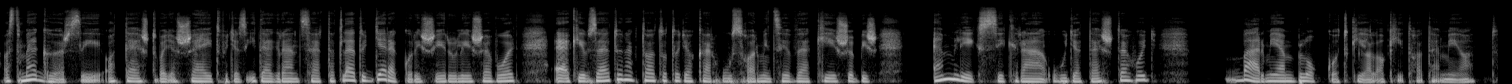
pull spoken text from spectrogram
azt megőrzi a test, vagy a sejt, vagy az idegrendszer. Tehát lehet, hogy gyerekkori sérülése volt. Elképzelhetőnek tartott, hogy akár 20-30 évvel később is emlékszik rá úgy a teste, hogy bármilyen blokkot kialakíthat emiatt.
